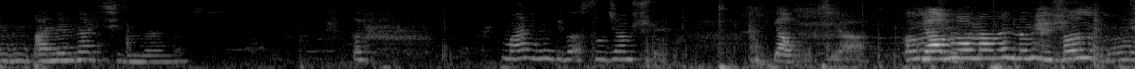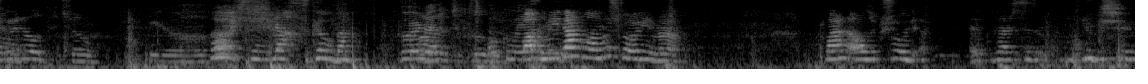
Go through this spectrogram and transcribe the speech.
ım, annemler hiç izin vermez. Maymun gibi asılacağım şuraya. Yavrum ya. Yağmur ormanlarında mı yaşıyorsun? Şöyle oturacağım. Ay ya sıkıldım. Böyle. Okumayı Bak midem bulanmış söyleyeyim ha. Ben azıcık şöyle egzersiz gibi bir şey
